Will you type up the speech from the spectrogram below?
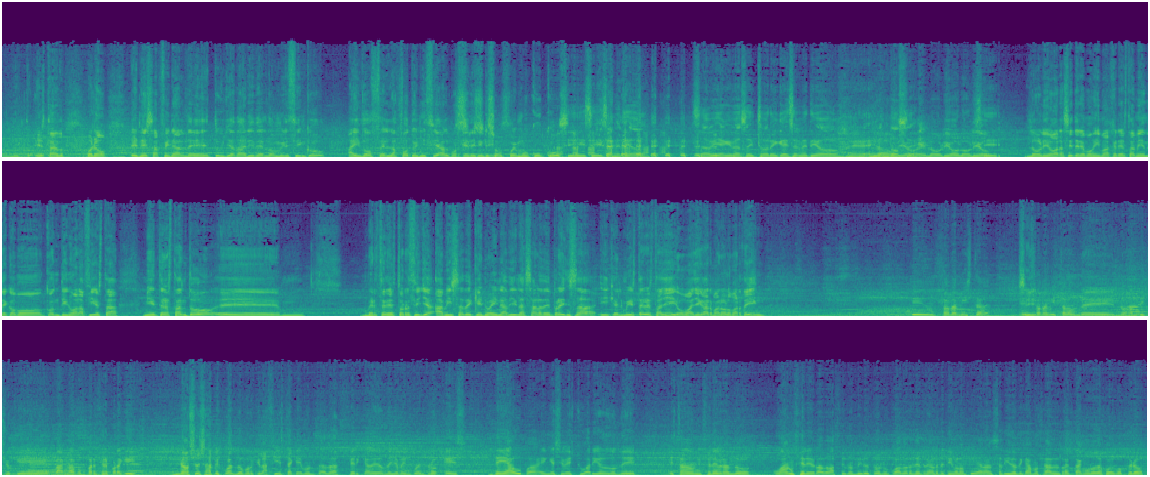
está. Bueno, en esa final de tuya, Dani, del 2005, hay 12 en la foto inicial, porque Sí, De Nilsson fue muy cuco. Sí, sí, se metió. Sabía que iba a ser histórica y se metió. Eh, Lo Eran olió, 12. eh, lo olió, lo olió. Sí. Lo olió. Ahora sí tenemos imágenes también de cómo continúa la fiesta. Mientras tanto, eh, Mercedes Torrecilla avisa de que no hay nadie en la sala de prensa y que el míster está allí, o va a llegar Manolo Martín. en zona mixta, Sí. en zona mixta donde nos han dicho que van a comparecer por aquí. No se sabe cuándo porque la fiesta que hay montada cerca de donde yo me encuentro es de AUPA, en ese vestuario donde están celebrando o han celebrado hace unos minutos los jugadores del Real Betis Balompié, han salido digamos al rectángulo de juego, pero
